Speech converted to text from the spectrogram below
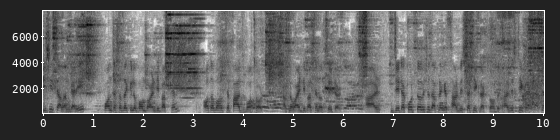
বেশি চালান গাড়ি পঞ্চাশ হাজার কিলো পর্যন্ত ওয়ারেন্টি পাচ্ছেন অথবা হচ্ছে পাঁচ বছর আপনি ওয়ারেন্টি পাচ্ছেন হচ্ছে এটার। আর যেটা করতে হবে শুধু আপনাকে সার্ভিসটা ঠিক রাখতে হবে। সার্ভিস ঠিক রাখলে আপনি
